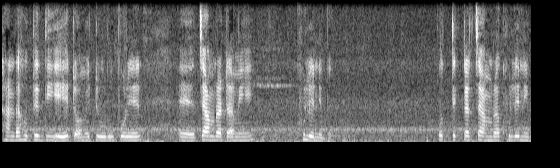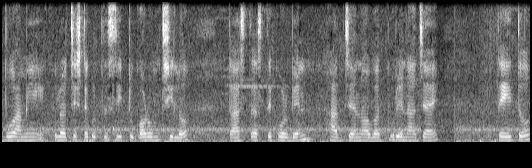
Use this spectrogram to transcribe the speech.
ঠান্ডা হতে দিয়ে টমেটোর উপরের চামড়াটা আমি খুলে নেব। প্রত্যেকটার চামড়া খুলে নিব। আমি খোলার চেষ্টা করতেছি, একটু গরম ছিল। তো আস্তে আস্তে করবেন, হাত যেন আবার পুড়ে না যায়। তো এই তো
